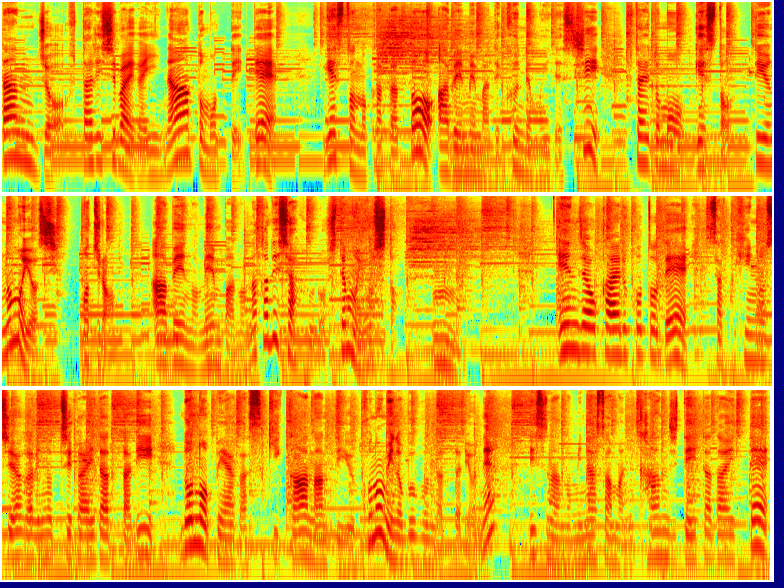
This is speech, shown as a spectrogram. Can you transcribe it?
男女2人芝居がいいなと思っていてゲストの方とアーベイメンバーで組んでもいいですし2人ともゲストっていうのもよし。もちろんアーベイのメンバーの中でシャッフルをしてもよしと、うん、演者を変えることで作品の仕上がりの違いだったりどのペアが好きかなんていう好みの部分だったりをねリスナーの皆様に感じていただいて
